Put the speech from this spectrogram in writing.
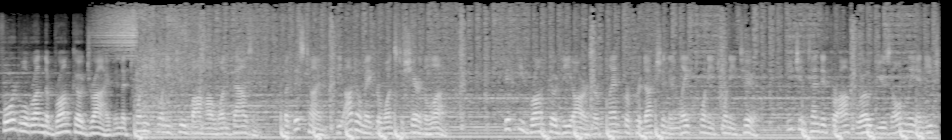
Ford will run the Bronco Drive in the 2022 Baja 1000, but this time, the automaker wants to share the love. 50 Bronco DRs are planned for production in late 2022, each intended for off-road use only and each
